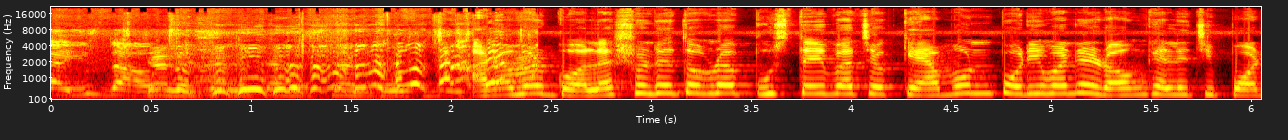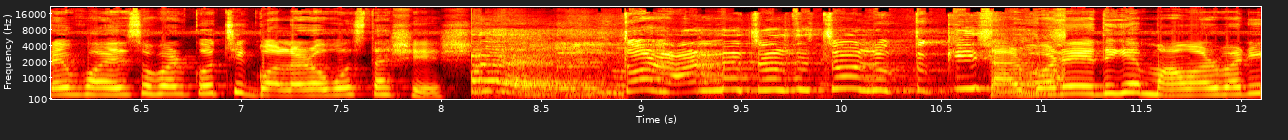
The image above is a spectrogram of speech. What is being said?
গাইস দাও। আর আমার গলা শুনে তোমরা বুঝতেই পারছ কেমন পরিমাণে রং খেলেছি। পরে ভয়েস ওভার করছি গলার অবস্থা শেষ। তো রান্না চলছে চলুক তো তারপরে এদিকে মামার বাড়ি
